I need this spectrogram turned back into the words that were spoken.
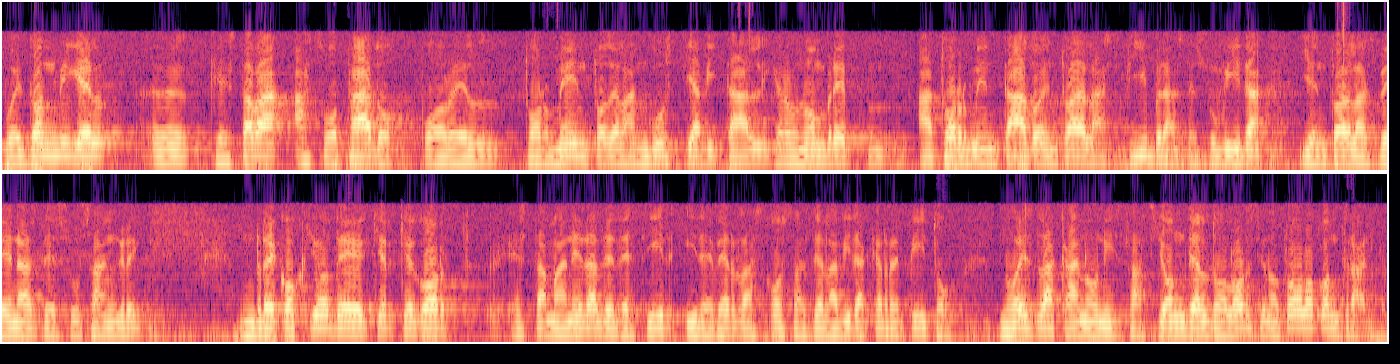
pues don Miguel, eh, que estaba azotado por el tormento de la angustia vital, que era un hombre mm, atormentado en todas las fibras de su vida y en todas las venas de su sangre, recogió de Kierkegaard esta manera de decir y de ver las cosas de la vida que, repito, no es la canonización del dolor, sino todo lo contrario.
